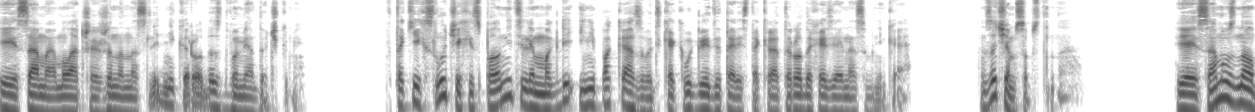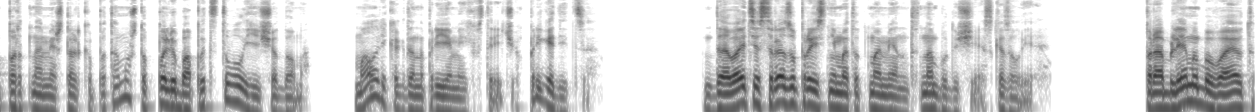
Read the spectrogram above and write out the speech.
И самая младшая жена наследника рода с двумя дочками. В таких случаях исполнителям могли и не показывать, как выглядит аристократ рода хозяина особняка. Зачем, собственно? Я и сам узнал Портнамеш только потому, что полюбопытствовал еще дома. Мало ли, когда на приеме их встречу. Пригодится. «Давайте сразу проясним этот момент на будущее», — сказал я. Проблемы бывают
